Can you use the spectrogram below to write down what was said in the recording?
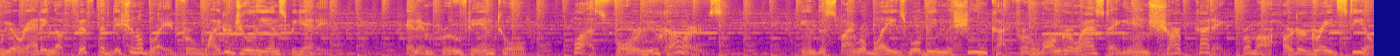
we are adding a fifth additional blade for wider julienne spaghetti, an improved hand tool, plus four new colors. And the spiral blades will be machine cut for longer lasting and sharp cutting from a harder grade steel.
